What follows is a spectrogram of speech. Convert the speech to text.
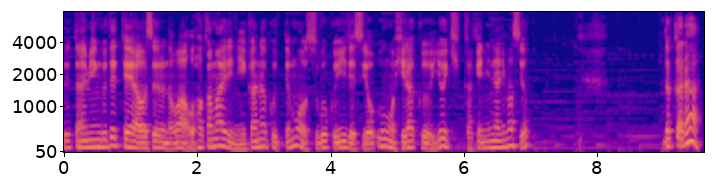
そういうタイミングで手を合わせるのはお墓参りに行かなくってもすごくいいですよ。運を開く良いきっかけになりますよ。だから、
